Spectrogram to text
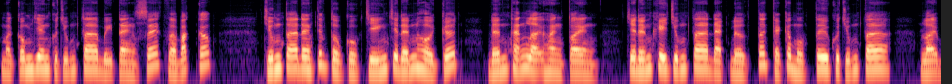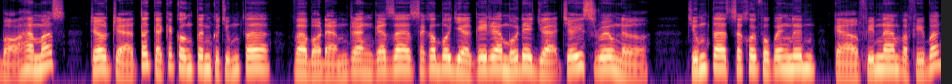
mà công dân của chúng ta bị tàn sát và bắt cóc. Chúng ta đang tiếp tục cuộc chiến cho đến hồi kết, đến thắng lợi hoàn toàn, cho đến khi chúng ta đạt được tất cả các mục tiêu của chúng ta, loại bỏ Hamas, trao trả tất cả các con tin của chúng ta và bảo đảm rằng Gaza sẽ không bao giờ gây ra mối đe dọa cho Israel nữa. Chúng ta sẽ khôi phục an ninh cả ở phía Nam và phía Bắc.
